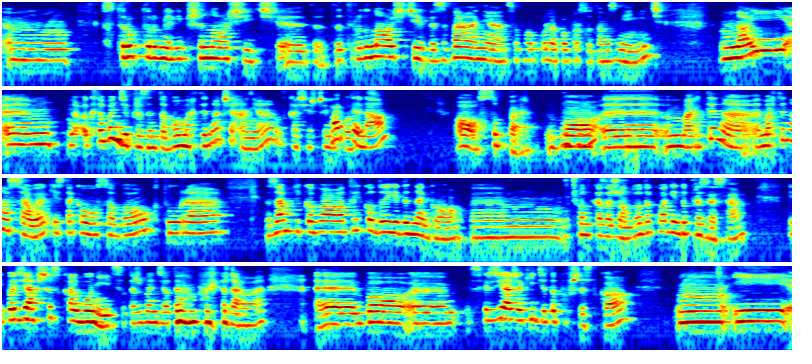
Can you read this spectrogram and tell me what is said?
struktur mieli przynosić e, te, te, trudności, wyzwania, co w ogóle po prostu tam zmienić. No i no, kto będzie prezentował? Martyna czy Ania? Kasia jeszcze nie Martyna. Powiedz. O, super, bo mhm. Y, Martyna, Martyna Sałek jest taką osobą, która zaaplikowała tylko do jednego członka zarządu, a dokładnie do prezesa i powiedziała wszystko albo nic, co też będzie o tym opowiadała, y, bo y, stwierdziła, że jak idzie to po wszystko mm, i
